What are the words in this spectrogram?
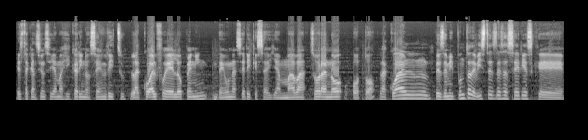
Esta canción se llama Hikari no Senritsu, la cual fue el opening de una serie que se llamaba Sora no Oto, la cual desde mi punto de vista es de esas series que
